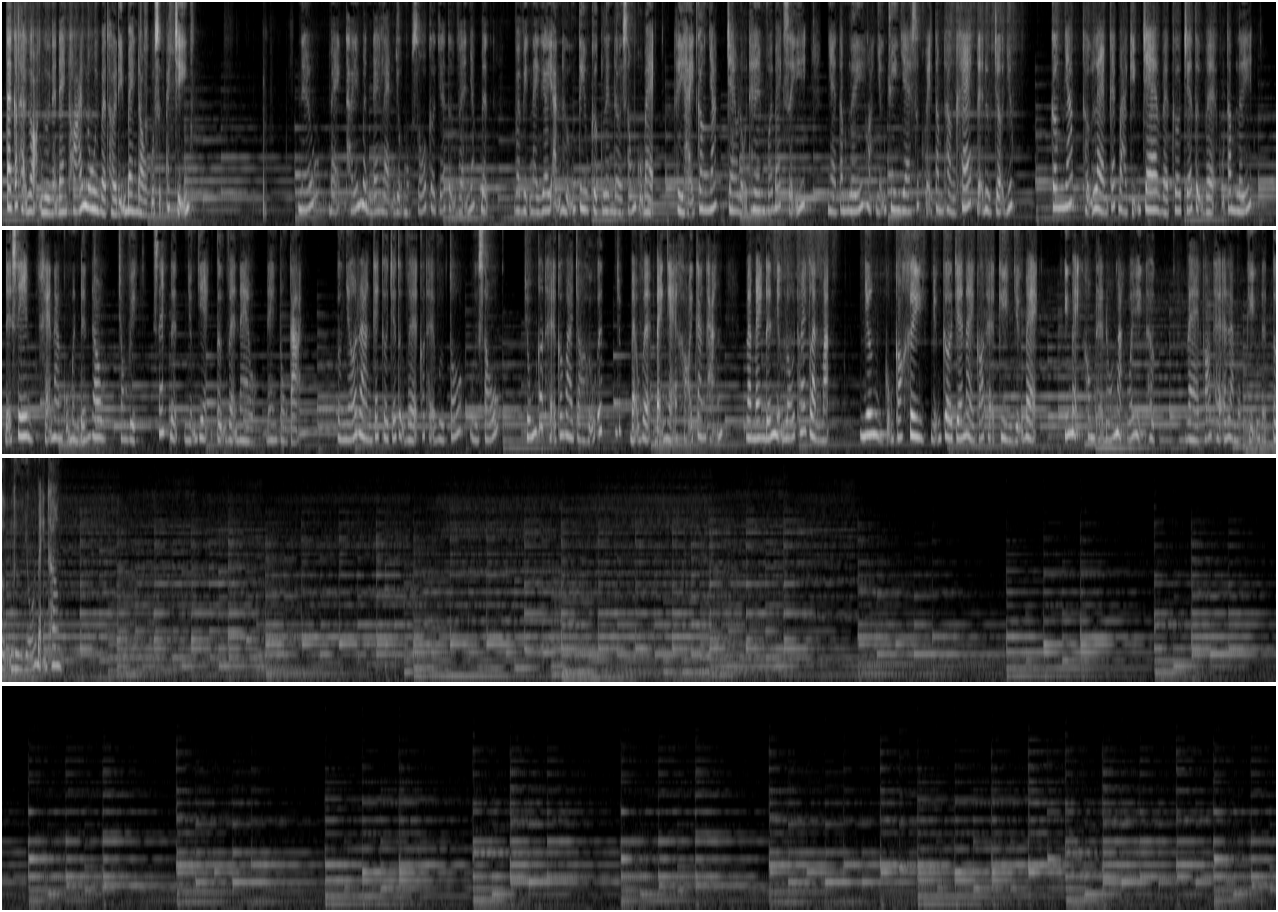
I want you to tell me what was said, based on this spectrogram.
ta có thể gọi người này đang thoái lui về thời điểm ban đầu của sự phát triển nếu bạn thấy mình đang lạm dụng một số cơ chế tự vệ nhất định và việc này gây ảnh hưởng tiêu cực lên đời sống của bạn, thì hãy cân nhắc trao đổi thêm với bác sĩ, nhà tâm lý hoặc những chuyên gia sức khỏe tâm thần khác để được trợ giúp. Cân nhắc thử làm các bài kiểm tra về cơ chế tự vệ của tâm lý để xem khả năng của mình đến đâu trong việc xác định những dạng tự vệ nào đang tồn tại cần nhớ rằng các cơ chế tự vệ có thể vừa tốt, vừa xấu. Chúng có thể có vai trò hữu ích, giúp bảo vệ bản ngã khỏi căng thẳng và mang đến những lối thoát lành mạnh. Nhưng cũng có khi những cơ chế này có thể kìm giữ bạn, khiến bạn không thể đối mặt với hiện thực và có thể là một kiểu để tự lừa dối bản thân.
